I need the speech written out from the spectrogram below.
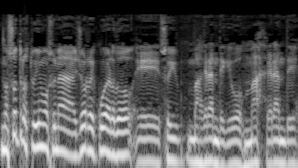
Nosotros tuvimos una, yo recuerdo, eh, soy más grande que vos, más grande,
